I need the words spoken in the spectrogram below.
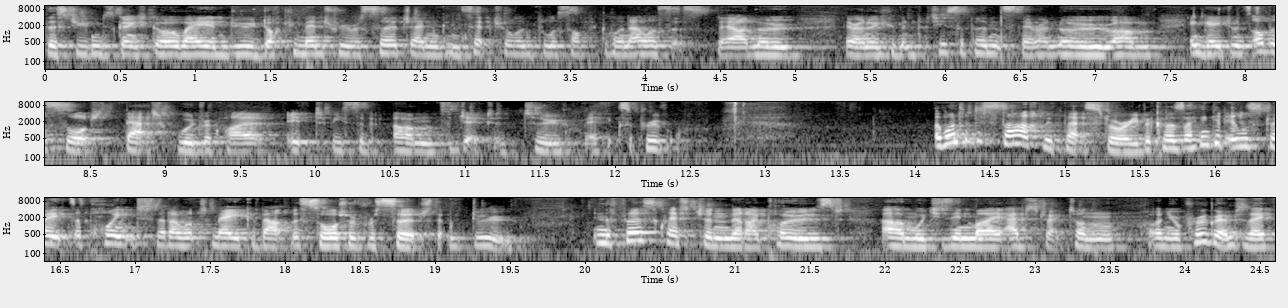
the student is going to go away and do documentary research and conceptual and philosophical analysis. There are no, there are no human participants, there are no um, engagements of a sort that would require it to be sub, um, subjected to ethics approval. I wanted to start with that story because I think it illustrates a point that I want to make about the sort of research that we do. In the first question that I posed, um, which is in my abstract on, on your program today,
